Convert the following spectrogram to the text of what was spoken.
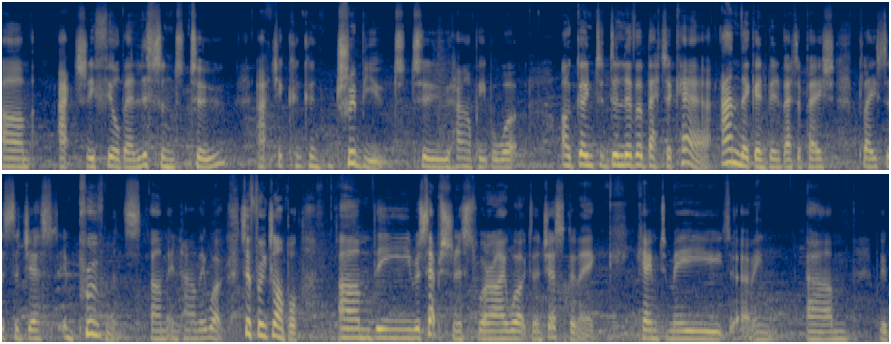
Um, actually feel they're listened to, actually can contribute to how people work, are going to deliver better care and they're going to be in a better place, place to suggest improvements um, in how they work. So, for example, um, the receptionist where I worked in the chest clinic came to me, I mean, um, we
